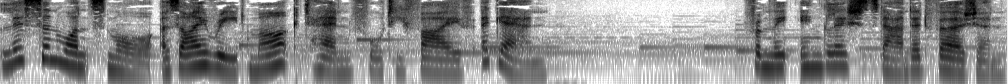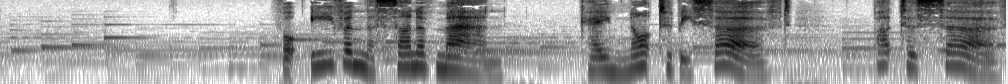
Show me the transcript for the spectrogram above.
Listen once more as I read Mark 10:45 again from the English Standard Version. For even the Son of Man came not to be served, but to serve,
